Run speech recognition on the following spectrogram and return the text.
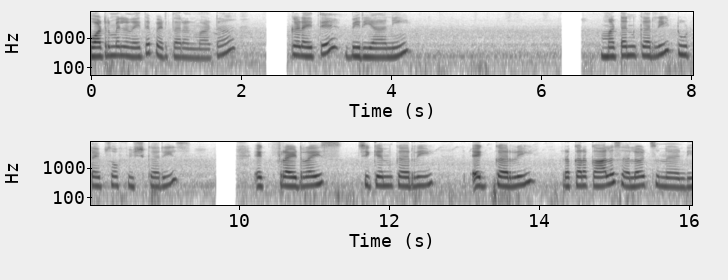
వాటర్ మెలన్ అయితే పెడతారనమాట ఇక్కడైతే biryani mutton curry two types of fish curries egg fried rice chicken curry egg curry రకరకాల సలాడ్స్ ఉన్నాయండి.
